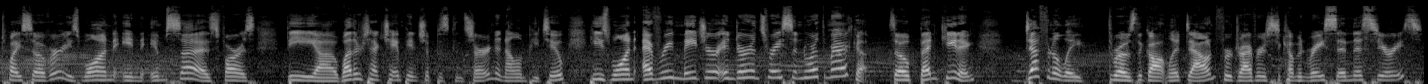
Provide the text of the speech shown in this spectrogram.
twice over. He's won in IMSA as far as the uh, WeatherTech Championship is concerned in LMP2. He's won every major endurance race in North America. So Ben Keating definitely throws the gauntlet down for drivers to come and race in this series.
